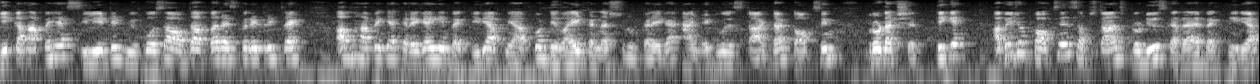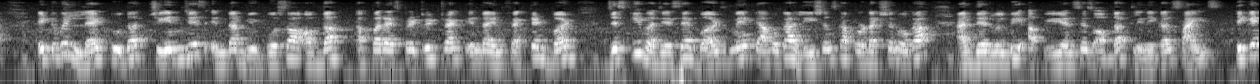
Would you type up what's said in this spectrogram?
ये कहाँ पे है? Ciliated mucosa of the upper respiratory tract अब यहाँ पे क्या करेगा? ये बैक्टीरिया अपने आप को डिवाइड करना शुरू करेगा and it will start the toxin production ठीक है? अभी जो टॉक्सिन सब्सटेंस प्रोड्यूस कर रहा है bacteria it will lead to the changes in the mucosa of the upper respiratory tract in the infected bird जिसकी वजह से बर्ड में क्या होगा? लीशंस का प्रोडक्शन होगा and there will be appearances of the clinical signs ठीक है?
